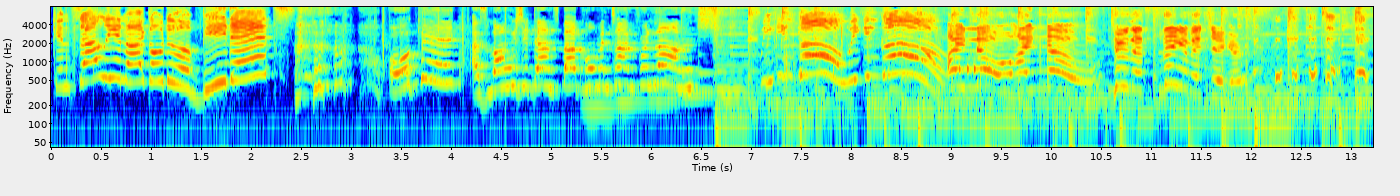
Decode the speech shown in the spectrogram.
can Sally and I go to a bee dance? Okay, as long as you dance back home in time for lunch. We can go! We can go! I know, I know! To the thingamajigger!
